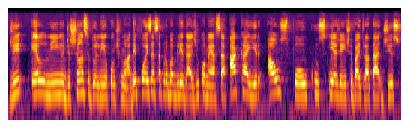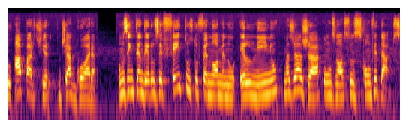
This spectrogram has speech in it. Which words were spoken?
de El Ninho, de chance do El Ninho continuar. Depois, essa probabilidade começa a cair aos poucos e a gente vai tratar disso a partir de agora. Vamos entender os efeitos do fenômeno El Ninho, mas já já com os nossos convidados.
